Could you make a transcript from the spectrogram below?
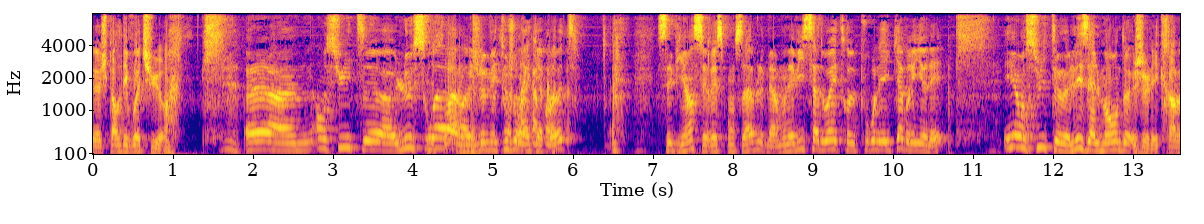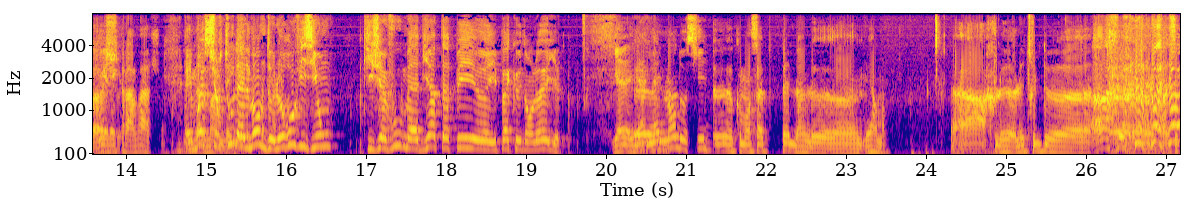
Euh, je parle des voitures. Ensuite, le soir, je mets toujours la capote. C'est bien, c'est responsable, mais à mon avis, ça doit être pour les cabriolets. Et ensuite, euh, les Allemandes, je les Et cravache. les cravaches. Et moi, surtout l'Allemande de l'Eurovision, qui j'avoue m'a bien tapé euh, et pas que dans l'œil. Il y a, Euh, l'allemande aussi de. Comment ça s'appelle là, le. euh, Merde. Ah, le, le truc de. Ah. euh, enfin,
